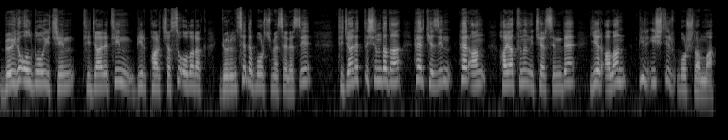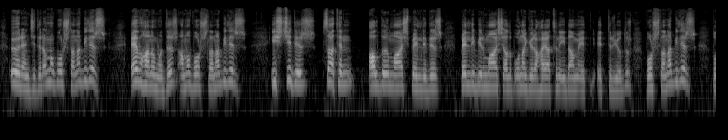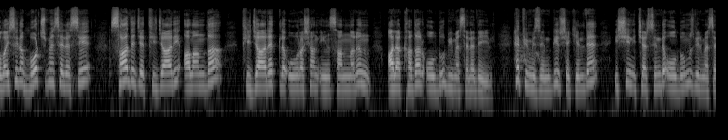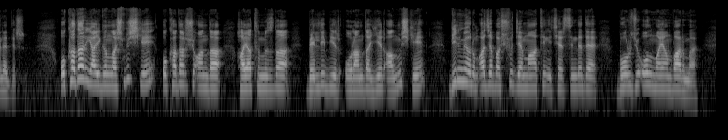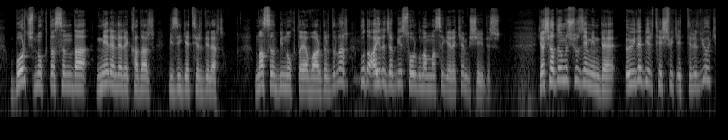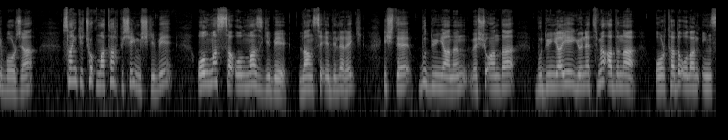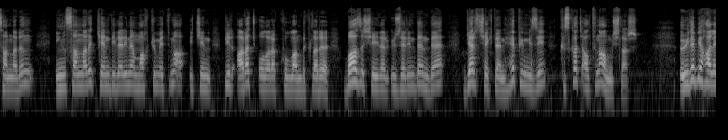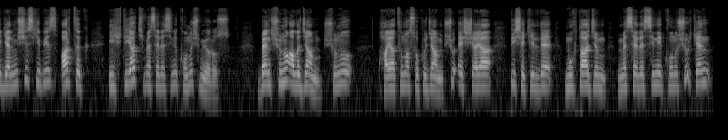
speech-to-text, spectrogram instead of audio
Böyle olduğu için ticaretin bir parçası olarak görünse de borç meselesi ticaret dışında da herkesin her an hayatının içerisinde yer alan bir iştir borçlanma. Öğrencidir ama borçlanabilir. Ev hanımıdır ama borçlanabilir. İşçidir zaten aldığı maaş bellidir. Belli bir maaş alıp ona göre hayatını idame ettiriyordur. Borçlanabilir. Dolayısıyla borç meselesi sadece ticari alanda ticaretle uğraşan insanların alakadar olduğu bir mesele değil. Hepimizin bir şekilde işin içerisinde olduğumuz bir meseledir. O kadar yaygınlaşmış ki o kadar şu anda hayatımızda belli bir oranda yer almış ki bilmiyorum acaba şu cemaatin içerisinde de borcu olmayan var mı? Borç noktasında nerelere kadar bizi getirdiler? Nasıl bir noktaya vardırdılar? Bu da ayrıca bir sorgulanması gereken bir şeydir. Yaşadığımız şu zeminde öyle bir teşvik ettiriliyor ki borca sanki çok matah bir şeymiş gibi olmazsa olmaz gibi lanse edilerek işte bu dünyanın ve şu anda bu dünyayı yönetme adına ortada olan insanların insanları kendilerine mahkum etme için bir araç olarak kullandıkları bazı şeyler üzerinden de gerçekten hepimizi kıskaç altına almışlar. Öyle bir hale gelmişiz ki biz artık ihtiyaç meselesini konuşmuyoruz. Ben şunu alacağım, şunu hayatıma sokacağım, şu eşyaya bir şekilde muhtacım meselesini konuşurken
